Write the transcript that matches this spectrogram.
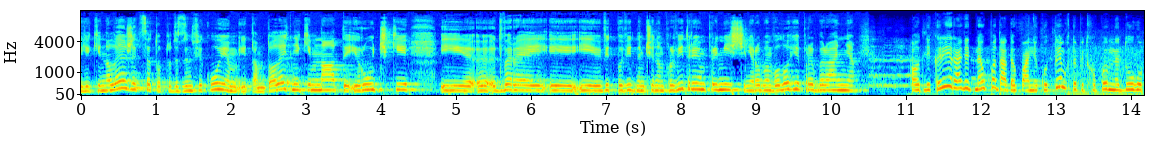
які належаться, тобто дезінфікуємо і там туалетні кімнати, і ручки, і дверей, і, і відповідним чином провітрюємо приміщення, робимо вологі прибирання. А от лікарі радять не впадати в паніку тим, хто підхопив недугу.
